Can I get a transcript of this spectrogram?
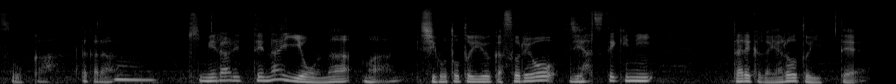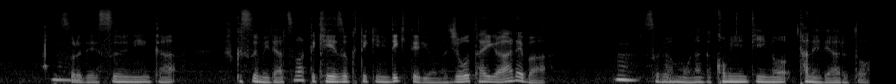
そうか。だから、うん。決められてないような、まあ、仕事というかそれを自発的に誰かがやろうと言ってうん。それで数人か複数名で集まって継続的にできているような状態があればうん。それはもうなんかコミュニティの種であると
